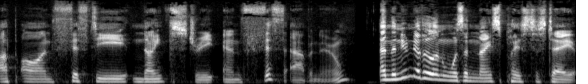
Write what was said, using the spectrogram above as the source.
up on 59th Street and 5th Avenue. And the New Netherland was a nice place to stay,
